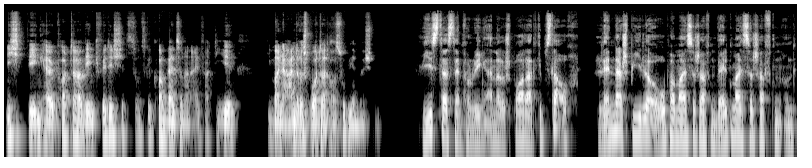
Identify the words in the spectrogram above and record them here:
nicht wegen Harry Potter, wegen Quidditch jetzt zu uns gekommen wären, sondern einfach die, die mal eine andere Sportart ausprobieren möchten. Wie ist das denn von wegen andere Sportart? Gibt es da auch Länderspiele, Europameisterschaften, Weltmeisterschaften und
